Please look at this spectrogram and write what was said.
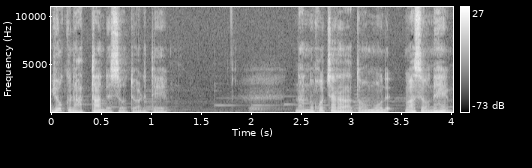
良くなったんですよって言われて何のこちゃらだと思いますよね。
